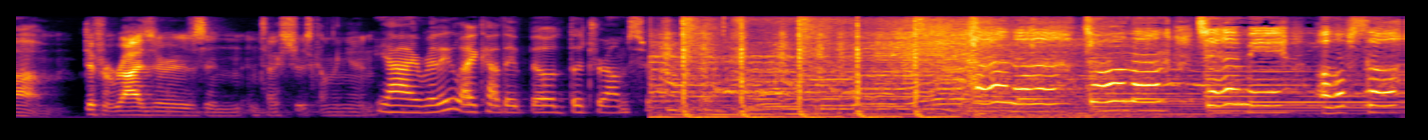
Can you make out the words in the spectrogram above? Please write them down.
um, different risers and, and textures coming in. Yeah, I really like how they build the drums. 하나도 난 재미없어.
